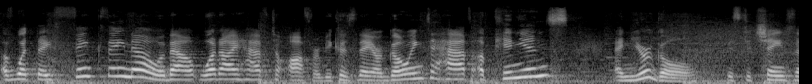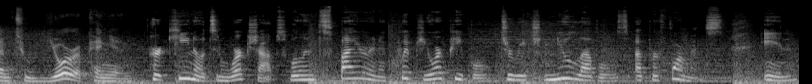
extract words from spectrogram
of what they think they know about what I have to offer because they are going to have opinions, and your goal is to change them to your opinion. Her keynotes and workshops will inspire and equip your people to reach new levels of performance in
